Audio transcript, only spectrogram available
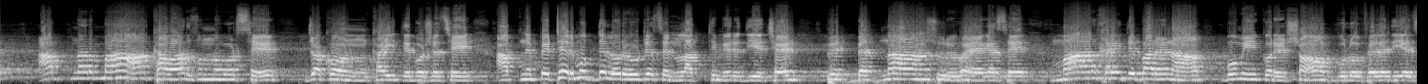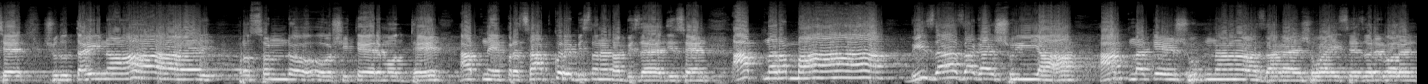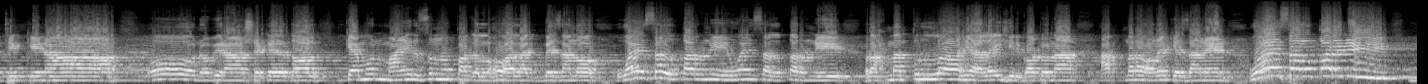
আপনার মা খাওয়ার জন্য বসছে, যখন খাইতে বসেছে, আপনি পেটের মধ্যে লড়ে উঠেছেন, লাথি মেরে দিয়েছেন, পেট বেদনা শুরু হয়ে গেছে। মার খাইতে পারে না, বমি করে সবগুলো ফেলে দিয়েছে। শুধু তাই নয় প্রচণ্ড শীতের মধ্যে আপনি প্রসাব করে বিছানাটা ভিজায় দিয়েছেন। আপনার মা ভিজা জায়গায় শুইয়া আপনাকে শুকনা জায়গায় শোয়াইছে, জোরে বলেন ঠিক কিনা? ও নবীর আশেকের দল, কেমন মায়ের জন্য পাগল হওয়া লাগবে জানো? ওয়াইসাল কারণে ওয়াইসাল কারণে রহমাতুল্লাহ আলাইহির ঘটনা আপনারা অনেকে জানেন। ওয়াইসাল কারণে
